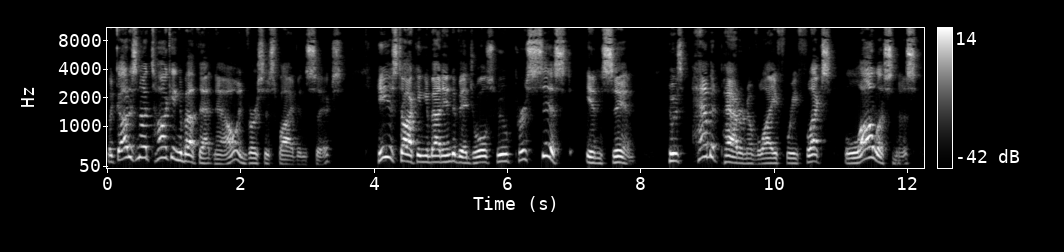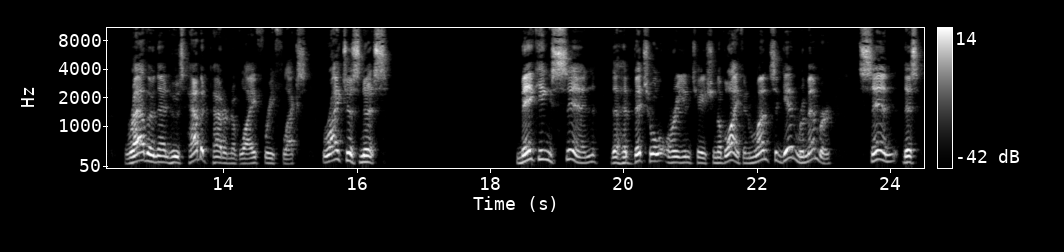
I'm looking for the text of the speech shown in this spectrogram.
but God is not talking about that now in verses 5 and 6. He is talking about individuals who persist in sin, whose habit pattern of life reflects lawlessness rather than whose habit pattern of life reflects righteousness. Making sin the habitual orientation of life. And once again, remember, sin, this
